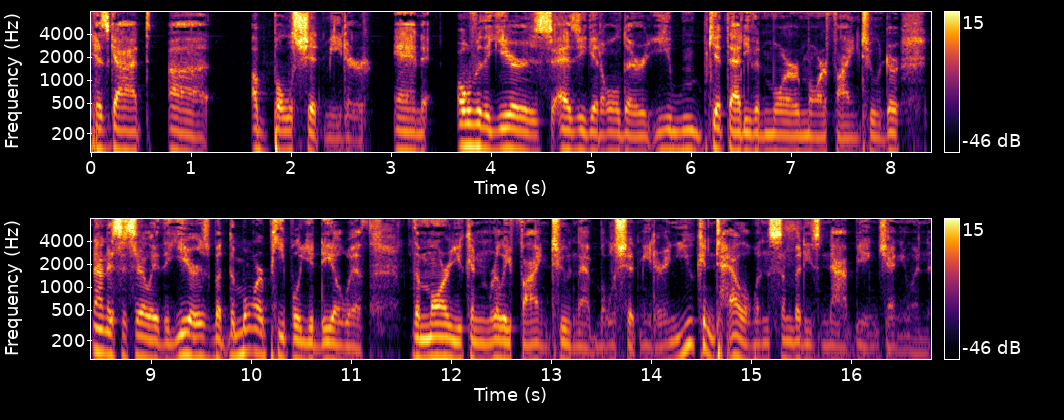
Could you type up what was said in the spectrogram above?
has got uh, a bullshit meter, and over the years, as you get older, you get that even more and more fine tuned. Or not necessarily the years, but the more people you deal with, the more you can really fine tune that bullshit meter, and you can tell when somebody's not being genuine.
